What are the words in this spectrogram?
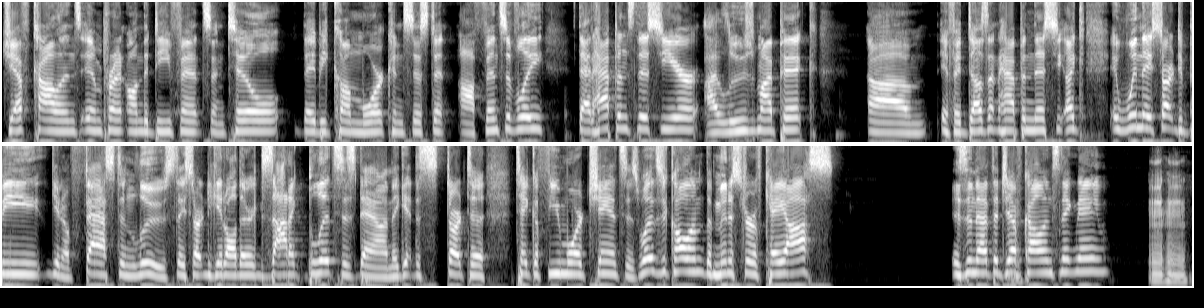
Geoff Collins imprint on the defense until they become more consistent offensively. If that happens this year, I lose my pick. um, if it doesn't happen this year, like when they start to be, you know, fast and loose, they start to get all their exotic blitzes down. They get to start to take a few more chances. What does it call him? The Minister of Chaos? Isn't that the Geoff Collins nickname? Mm-hmm.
